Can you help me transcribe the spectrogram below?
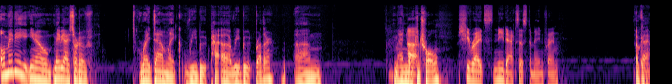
or maybe you know, maybe I sort of write down like reboot, uh, reboot brother, um, manual Uh, control. she writes need access to mainframe. Okay.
